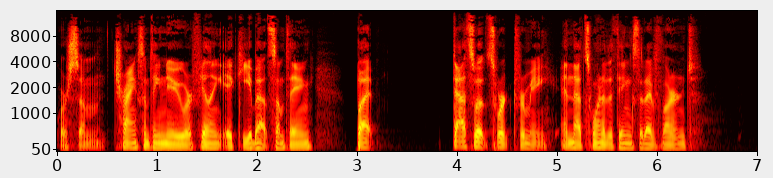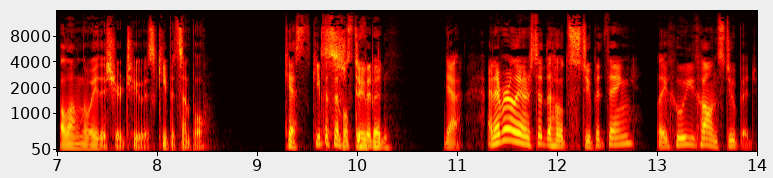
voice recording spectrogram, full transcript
or some trying something new or feeling icky about something, but that's what's worked for me. And that's one of the things that I've learned along the way this year too is keep it simple. Kiss. Keep it simple, stupid. Yeah. I never really understood the whole stupid thing. Like who are you calling stupid?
